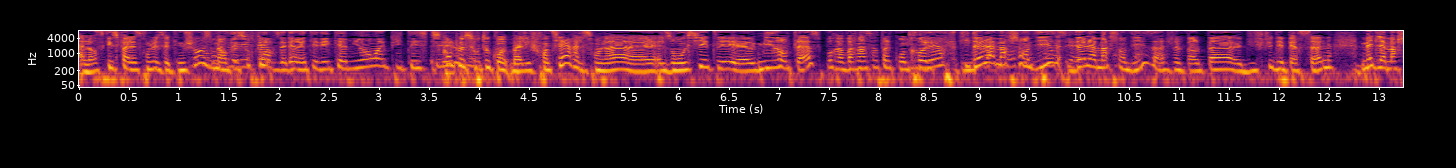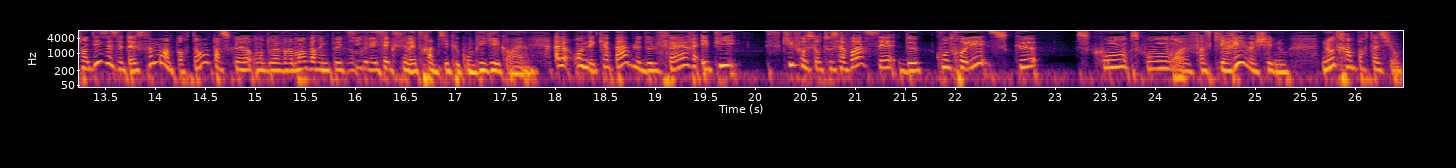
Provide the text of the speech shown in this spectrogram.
alors ce qui se fait à l'étranger, c'est une chose, mais on peut surtout faire, vous allez arrêter des camions et puis tester. Ce qu'on peut surtout bah, les frontières, elles sont là, elles ont aussi été euh, mises en place pour avoir un certain contrôle de la marchandise, de la marchandise. Je ne parle pas euh, du flux des personnes, mais de la marchandise et c'est extrêmement important parce qu'on doit vraiment avoir une politique. Vous connaissez que ça va être un petit peu compliqué quand même. Alors, on est capable de le faire et puis ce qu'il faut surtout savoir, c'est de contrôler ce que ce qu'on, ce qu'on, enfin, ce qui arrive chez nous, notre importation.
